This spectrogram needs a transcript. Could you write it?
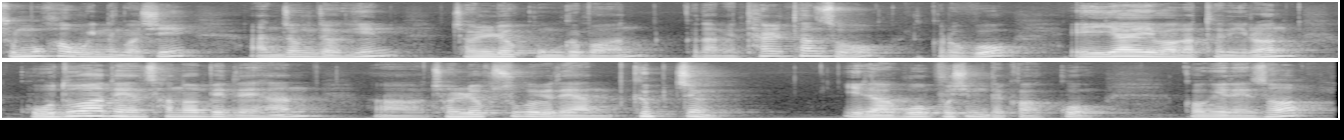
주목하고 있는 것이 안정적인 전력 공급원, 그 다음에 탈탄소, 그리고 AI와 같은 이런 고도화된 산업에 대한 어, 전력 수급에 대한 급증이라고 보시면 될 것 같고 거기에 대해서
